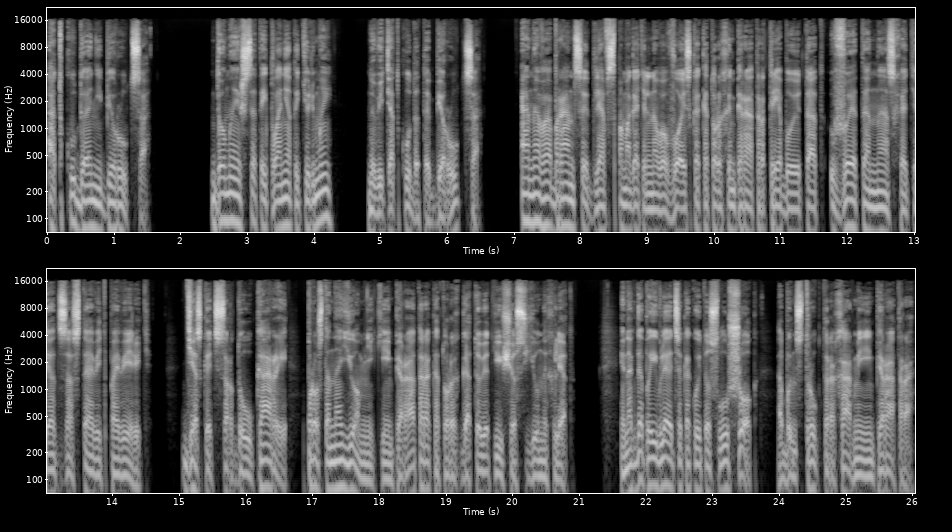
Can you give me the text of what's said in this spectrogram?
Откуда они берутся? Думаешь, с этой планеты тюрьмы? Но ведь откуда-то берутся. А новобранцы для вспомогательного войска, которых император требует от... В это нас хотят заставить поверить. Дескать, сардаукары — просто наемники императора, которых готовят еще с юных лет. Иногда появляется какой-то слушок — об инструкторах армии императора,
